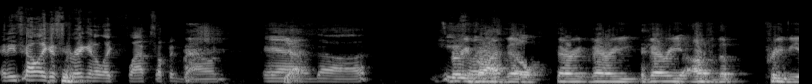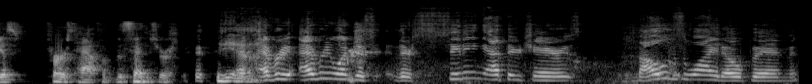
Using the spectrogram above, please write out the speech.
and he's got like a string and it like flaps up and down, and uh, he's very like, vaudeville. Very, very, very of the previous first half of the century. and Yeah. every everyone just they're sitting at their chairs, mouths wide open,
